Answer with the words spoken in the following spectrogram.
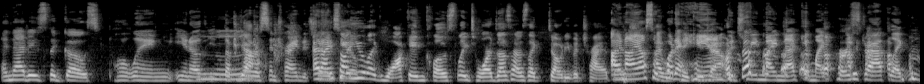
And that is the ghost pulling, you know, the, the Mm-hmm. Yeah. purse and trying to choke and I saw you like walking closely towards us. I was like, don't even try it. And bitch. I also will put a take you hand down. between my neck and my purse strap, like, Mm-mm,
